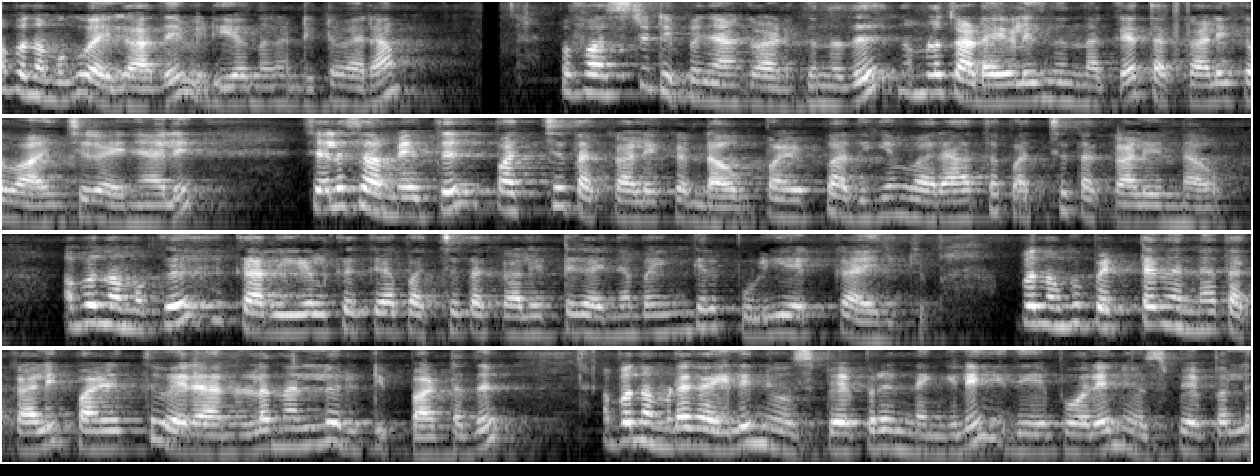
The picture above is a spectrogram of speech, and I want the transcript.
അപ്പോൾ നമുക്ക് വൈകാതെ വീഡിയോ ഒന്ന് കണ്ടിട്ട് വരാം. അപ്പോൾ ഫസ്റ്റ് ടിപ്പ് ഞാൻ കാണിക്കുന്നത് നമ്മൾ കടകളിൽ നിന്നൊക്കെ തക്കാളിയൊക്കെ വാങ്ങിച്ചു കഴിഞ്ഞാൽ ചില സമയത്ത് പച്ച തക്കാളിയൊക്കെ ഉണ്ടാവും. പഴുപ്പ് അധികം വരാത്ത പച്ച തക്കാളി ഉണ്ടാവും. അപ്പോൾ നമുക്ക് കറികൾക്കൊക്കെ ആ പച്ച തക്കാളി ഇട്ട് കഴിഞ്ഞാൽ ഭയങ്കര പുളിയൊക്കെ ആയിരിക്കും. അപ്പോൾ നമുക്ക് പെട്ടെന്ന് തന്നെ തക്കാളി പഴുത്ത് വരാനുള്ള നല്ലൊരു ടിപ്പാട്ടത്. അപ്പോൾ നമ്മുടെ കയ്യിൽ ന്യൂസ് പേപ്പർ ഉണ്ടെങ്കിൽ ഇതേപോലെ ന്യൂസ് പേപ്പറിൽ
